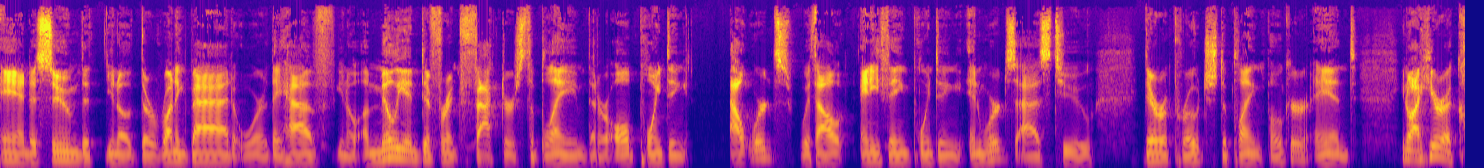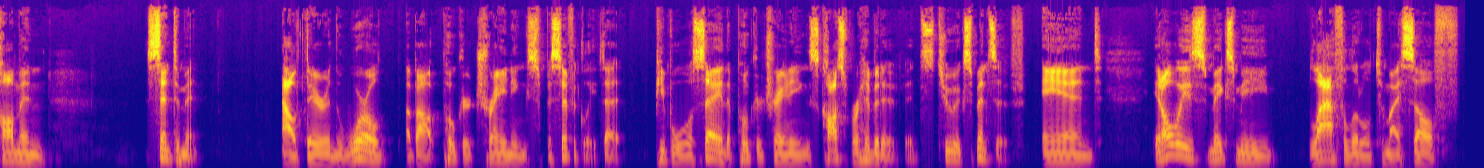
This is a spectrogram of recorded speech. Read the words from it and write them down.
and assume that you know they're running bad or they have you know a million different factors to blame that are all pointing outwards without anything pointing inwards as to their approach to playing poker. And, you know, I hear a common sentiment out there in the world about poker training specifically that people will say that poker training is cost prohibitive, it's too expensive. And it always makes me laugh a little to myself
